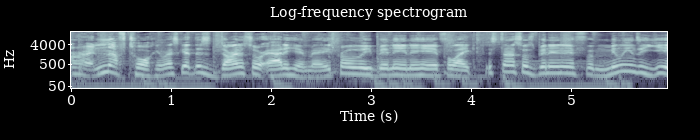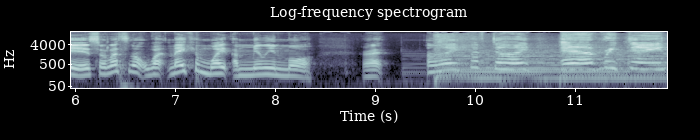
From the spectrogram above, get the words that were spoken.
Alright, enough talking. Let's get this dinosaur out of here, man. He's probably been in here for like... This dinosaur's been in here for millions of years, so let's not make him wait a million more. Alright. I have died every day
